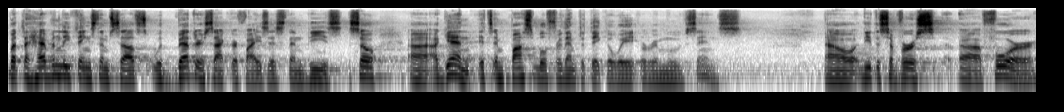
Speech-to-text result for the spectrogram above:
but the heavenly things themselves with better sacrifices than these. So, uh, again, it's impossible for them to take away or remove sins. Now, dito sa verse uh, 4,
